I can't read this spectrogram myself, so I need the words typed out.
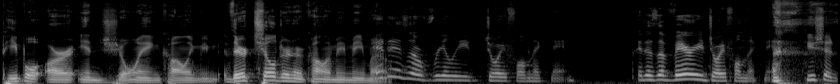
People are enjoying calling me. Their children are calling me Mimo. It is a really joyful nickname. It is a very joyful nickname. You should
